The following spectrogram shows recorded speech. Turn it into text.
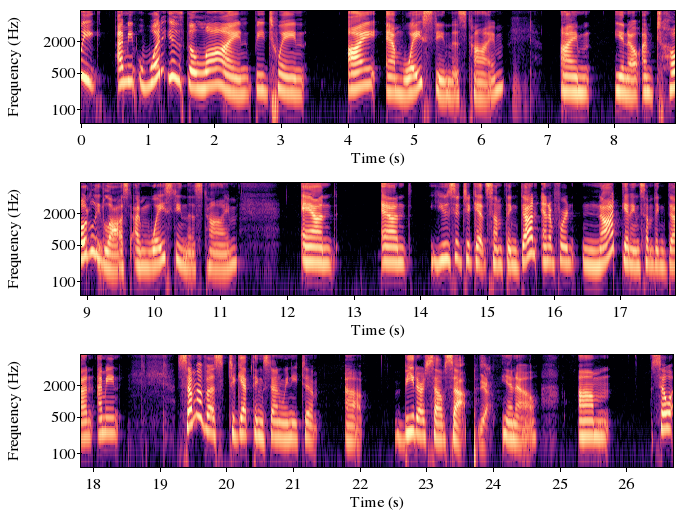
we? I mean, what is the line between I am wasting this time, I'm, you know, I'm totally lost, I'm wasting this time, and and use it to get something done. And if we're not getting something done, I mean, some of us to get things done, we need to uh, beat ourselves up Yeah. you know um so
